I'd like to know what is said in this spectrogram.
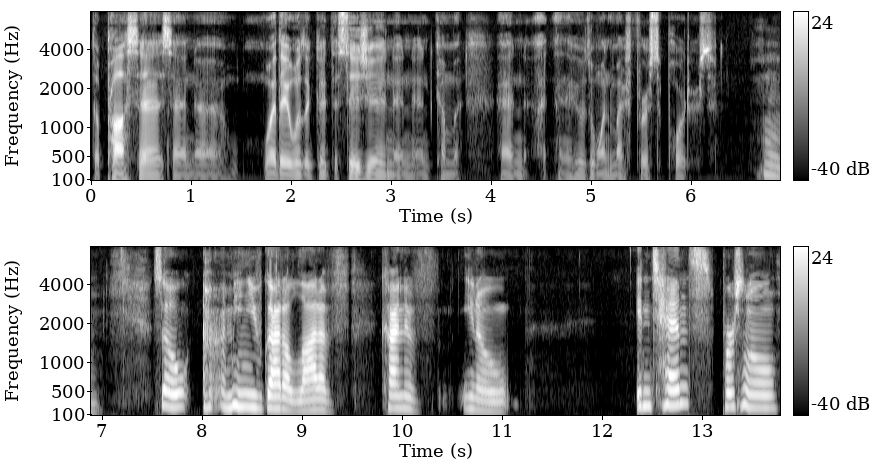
the process and uh, whether it was a good decision, and and come and, and he was one of my first supporters. Hmm. So, I mean, you've got a lot of kind of you know intense personal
